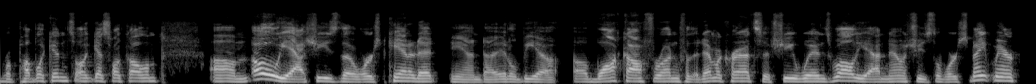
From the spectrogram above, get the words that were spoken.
Republicans. I guess I'll call them um, oh yeah, she's the worst candidate, and uh, it'll be a, a walk off run for the Democrats if she wins. Well, yeah, now she's the worst nightmare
